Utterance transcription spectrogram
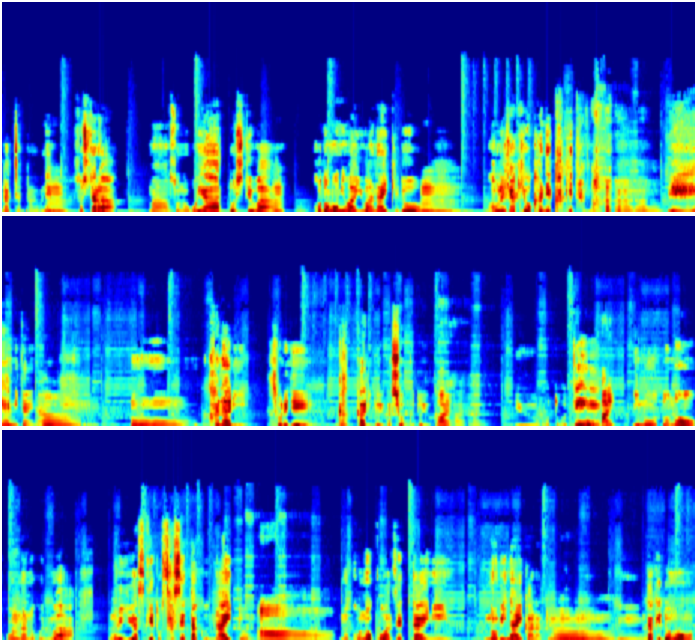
なっちゃったのようん。ね。うんそしたら、まあ、その親としては、うん子供には言わないけど、うんうん。これだけお金かけたの。え えー、みたいな。うん。もう、かなり、それで、がっかりというか、ショックというか、はいはいはい。いうことで、はい。妹の女の子には、フィギュアスケートさせたくないと。あもうこの子は絶対に伸びないからとあ。いううことで。ん。うん。だけども、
